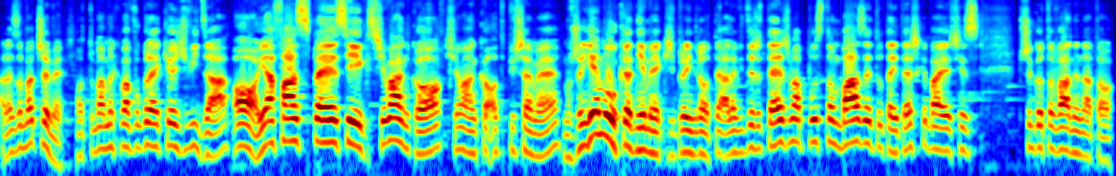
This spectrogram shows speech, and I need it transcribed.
ale zobaczymy. O, tu mamy chyba w ogóle jakiegoś widza. O, ja fan z PSX. Siemanko. Siemanko, odpiszemy. Może jemu ukradniemy jakieś brainroty, ale widzę, że też ma pustą bazę tutaj, też chyba jest, jest przygotowany na to.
